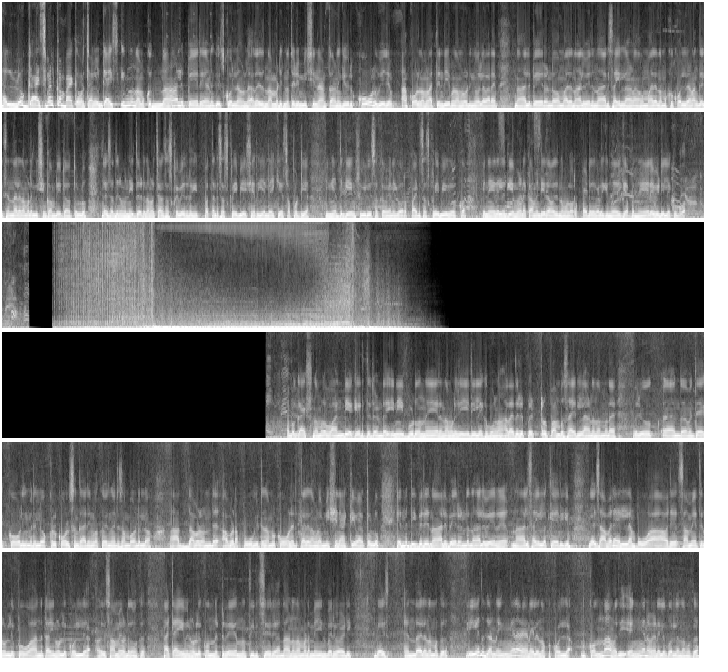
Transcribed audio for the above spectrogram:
Hello guys welcome back our channel guys ഇന്ന് നമുക്ക് നാല് പേരെയാണ് ഗൈസ് കൊല്ലാനുള്ളത്. അതായത് നമ്മുടെ ഇന്നത്തെ ഒരു മിഷീനകത്താണെങ്കിൽ ഒരു കോൾ വരും. ആ കോൾ നമ്മൾ അറ്റൻഡ് ചെയ്യുമ്പോൾ നമ്മളോട് ഇന്ന് വല്ല പറയാം. നാല് പേരുണ്ട്? അവന്മാരെ നാല് പേര് നാല് സൈഡിലാണ് അവന്മാരെ നമുക്ക് കൊല്ലണം. ഗൈസ് എന്നാലേ നമ്മുടെ മിഷൻ കംപ്ലീറ്റ് ആകത്തുള്ളൂ ഗൈസ് അതിന് മുന്നേ ഇതുവരെ നമ്മുടെ ചാനൽ സബ്സ്ക്രൈബ് ചെയ്തിട്ടുണ്ടെങ്കിൽ ഇപ്പം തന്നെ സബ്സ്ക്രൈബ് ചെയ്യുക ഷെയർ ചെയ്യുക ലൈക്ക് ചെയ്യുക സപ്പോർട്ട് ചെയ്യുക. ഇങ്ങനത്തെ ഗെയിംസ് വീഡിയോസ് ഒക്കെ വേണമെങ്കിൽ ഉറപ്പായിട്ട് സബ്സ്ക്രൈബ് ചെയ്ത് വെക്കുക. പിന്നെ ഏതെങ്കിലും ഗെയിം വേണമെങ്കിൽ കമന്റ് ചെയ്താൽ മതി. നമ്മൾ ഉറപ്പായിട്ട് ഇത് കളിക്കുന്നതായിരിക്കും. അപ്പോൾ നേരെ വീഡിയോയിലേക്ക് പോകാം അപ്പോൾ ഗൈസ് നമ്മൾ വണ്ടിയൊക്കെ എടുത്തിട്ടുണ്ട്. ഇനി ഇവിടെ നേരെ നമ്മളൊരു ഏരിയയിലേക്ക് പോകണം അതായത് ഒരു പെട്രോൾ പമ്പ് സൈഡിലാണ് നമ്മുടെ ഒരു എന്താ മറ്റേ കോളിങ് മറ്റേ ലോക്കൽ കോൾസും കാര്യങ്ങളൊക്കെ വരുന്ന ഒരു സംഭവം ഉണ്ടല്ലോ. അത് അവിടെ ഉണ്ട്. അവിടെ പോയിട്ട് നമ്മൾ കോൾ എടുത്താലേ നമ്മുടെ മെഷീൻ ആക്റ്റീവ് ആകത്തുള്ളൂ. എന്നിട്ട് ഇവർ നാല് പേരുണ്ട്. നാല് പേര് നാല് സൈഡിലൊക്കെ ആയിരിക്കും. ഗൈസ് അവരെ എല്ലാം പോവുക ആ ഒരു സമയത്തിനുള്ളിൽ പോവുക എന്നിട്ട് അതിനുള്ളിൽ കൊല്ലുക. ഒരു സമയമുണ്ട് നമുക്ക്. ആ ടൈമിനുള്ളിൽ കൊന്നിട്ട് വേഗം തിരിച്ചു വരിക. അതാണ് നമ്മുടെ മെയിൻ പരിപാടി. ഗൈസ് എന്തായാലും നമുക്ക് ഏത് ഗൺ എങ്ങനെ വേണേലും നമുക്ക് കൊല്ലാം. കൊന്നാൽ മതി. എങ്ങനെ വേണേലും കൊല്ലാം നമുക്ക്.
